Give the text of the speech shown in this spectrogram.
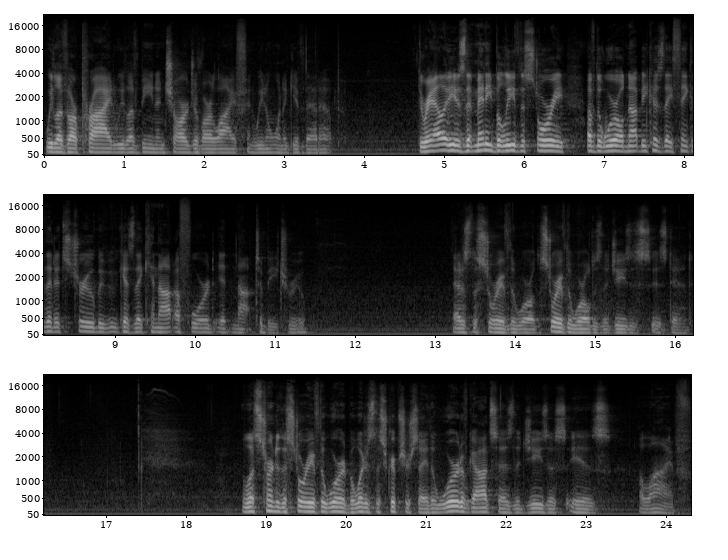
We love our pride. We love being in charge of our life, and we don't want to give that up. The reality is that many believe the story of the world not because they think that it's true, but because they cannot afford it not to be true. That is the story of the world. The story of the world is that Jesus is dead. Let's turn to the story of the Word. But what does the Scripture say? The Word of God says that Jesus is alive.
